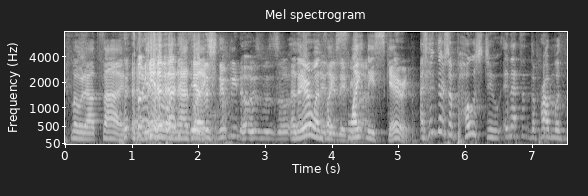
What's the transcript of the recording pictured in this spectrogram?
float outside. And the Oh, other yeah, one has yeah, like, the Snoopy nose was so. and the other one's like did make me slightly scary. I think they're supposed to and that's the problem with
